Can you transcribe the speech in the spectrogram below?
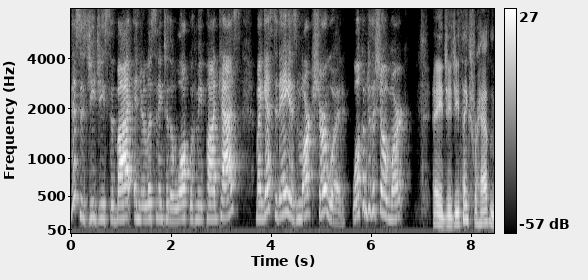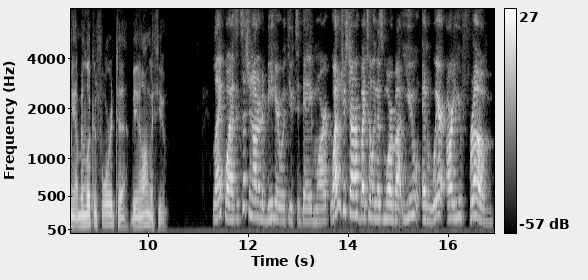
This is Gigi Sabat, and you're listening to the Walk With Me podcast. My guest today is Mark Sherwood. Welcome to the show, Mark. Hey, Gigi. Thanks for having me. I've been looking forward to being on with you. Likewise, it's such an honor to be here with you today, Mark. Why don't you start off by telling us more about you and where are you from?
